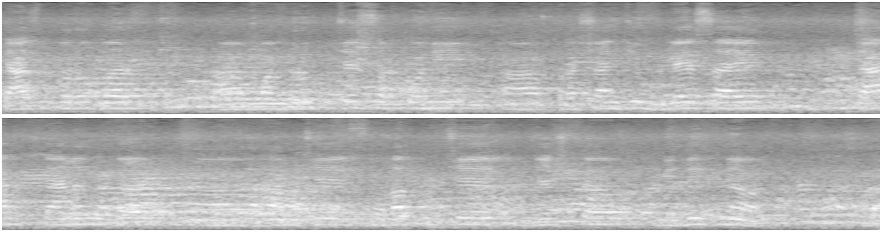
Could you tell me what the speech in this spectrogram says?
त्याचबरोबर मंद्रुपचे सपोनी प्रशांतजी उगले साहेब त्या त्यानंतर आमचे सोलापूरचे ज्येष्ठ विधिज्ञ अ,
